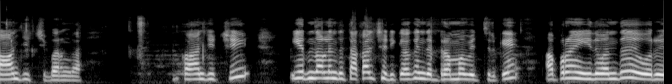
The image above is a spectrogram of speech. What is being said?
காஞ்சிச்சு பாருங்க. காஞ்சிச்சு. இருந்தாலும் இந்த தக்காளி செடிக்காக இந்த ட்ரம்மை வச்சுருக்கேன். அப்புறம் இது வந்து ஒரு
